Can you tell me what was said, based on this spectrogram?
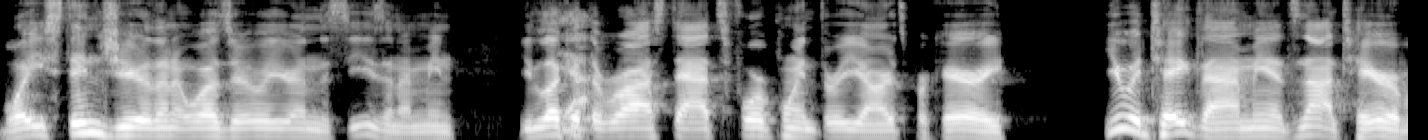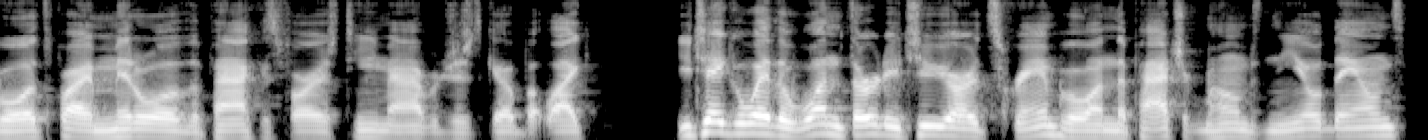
way stingier than it was earlier in the season. I mean, you look Yeah. at the raw stats, 4.3 yards per carry. You would take that. I mean, it's not terrible. It's probably middle of the pack as far as team averages go. But like, you take away the 132 yard scramble and the Patrick Mahomes kneel downs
